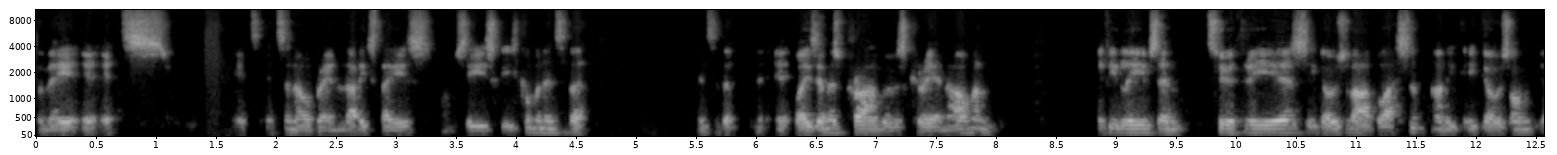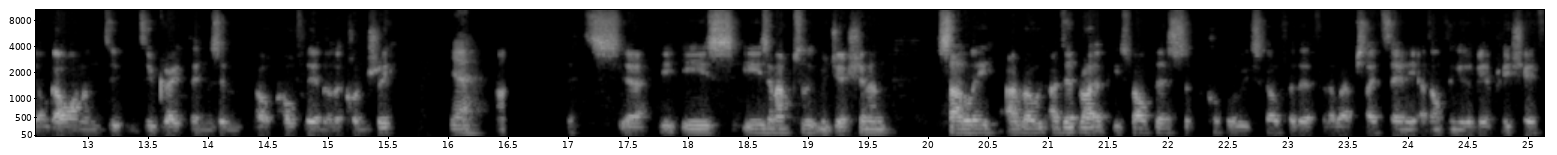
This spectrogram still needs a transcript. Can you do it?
For me, it, it's it's it's a no brainer that he stays. Obviously, he's, he's coming into the into the well, he's in his prime of his career now, and if he leaves in two or three years, he goes with our blessing, and he, he goes on. He'll go on and do, do great things in hopefully another country. Yeah, it's yeah. He, he's he's an absolute magician, and sadly, I wrote, I did write a piece about this a couple of weeks ago for the for the website saying I don't think it'll be appreciated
